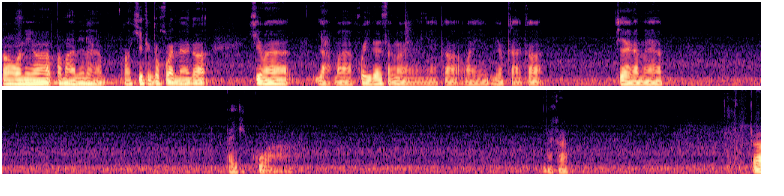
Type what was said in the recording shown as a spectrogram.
ก็วันนี้ก็ประมาณนี้แหละครับก็คิดถึงทุกคนนะก็คิดว่าอยากมาคุยด้วยสักหน่อยอะไรเงี้ยก็ไว้มีโอกาสก็เจอกันนะครับ ไปดีกว่านะครับ ก็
